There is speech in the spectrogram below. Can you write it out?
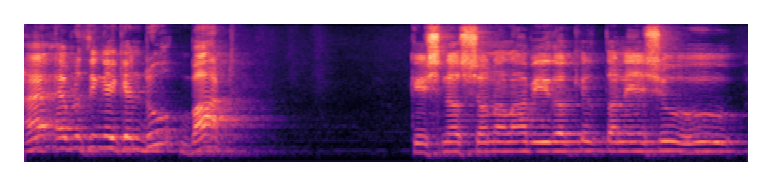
eh, everything I can do, but Krishna Shanana Vida Kirtaneshu,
